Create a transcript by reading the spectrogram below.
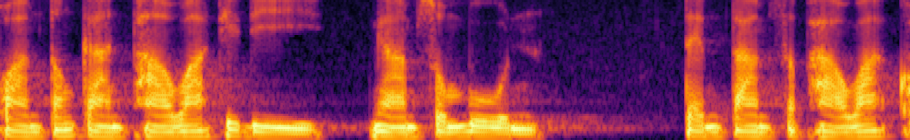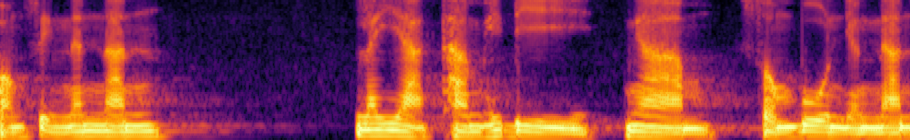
ความต้องการภาวะที่ดี งามสมบูรณ์ เต็มตามสภาวะของสิ่งนั้น ๆ และอยากทำให้ดี งาม สมบูรณ์อย่างนั้น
